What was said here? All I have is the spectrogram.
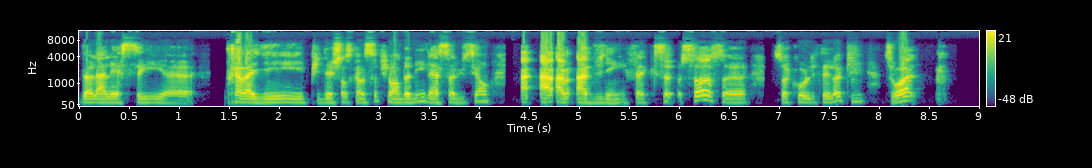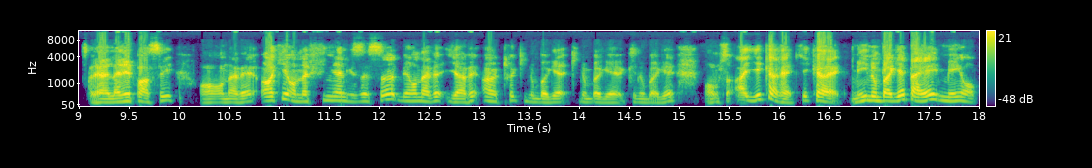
de la laisser travailler, puis des choses comme ça, puis à un moment donné, la solution advient. Fait que ça, ce, ce qualité-là, puis tu vois, euh, l'année passée, on avait, ok, on a finalisé ça, mais on avait, il y avait un truc qui nous buguait, qui nous buguait, qui nous buguait. On se ah, il est correct, il est correct. Mais il nous buguait pareil, mais on,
